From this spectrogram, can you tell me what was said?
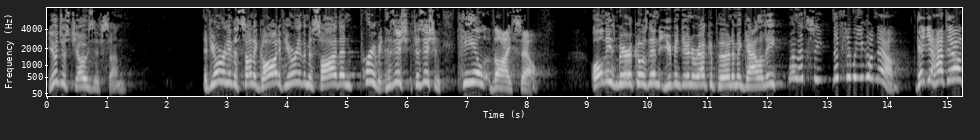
You're just Joseph's son. If you're really the son of God, if you're really the Messiah, then prove it. Physician, heal thyself. All these miracles then that you've been doing around Capernaum and Galilee, well let's see, let's see what you got now. Get your hat out,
